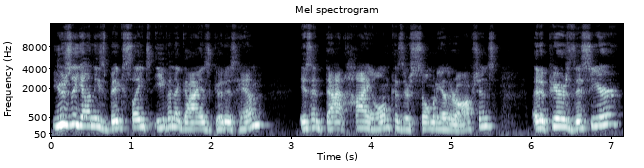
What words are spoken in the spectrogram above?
Usually on these big slates, even a guy as good as him isn't that high owned because there's so many other options. It appears this year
